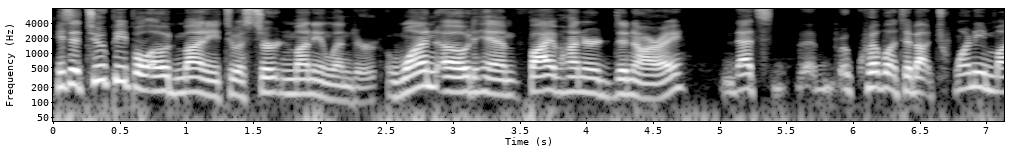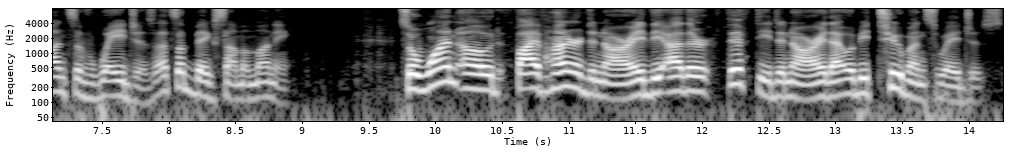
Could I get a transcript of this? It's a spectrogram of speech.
He said, Two people owed money to a certain moneylender. One owed him 500 denarii. That's equivalent to about 20 months of wages. That's a big sum of money. So one owed 500 denarii, the other 50 denarii. That would be two months' wages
